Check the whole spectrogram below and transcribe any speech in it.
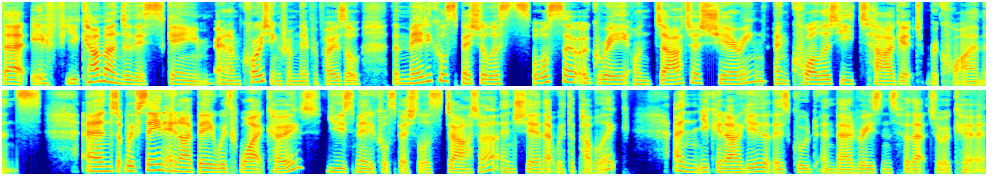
that if you come under this scheme, and I'm quoting from their proposal, the medical specialists also agree on data sharing and quality target requirements. And we've seen NIB with White Coat use medical specialist data and share that with the public. And you can argue that there's good and bad reasons for that to occur.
